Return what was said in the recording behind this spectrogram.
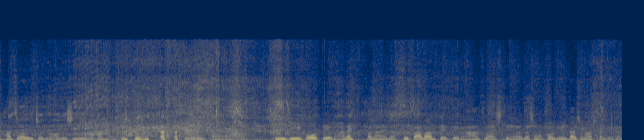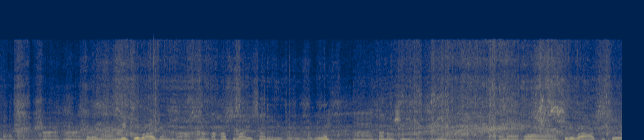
あ発売日ちょっと私わかんないですけどね。CD4 っていうのがね、この間、スーパーバンテっていうのが発売して、私も購入いたしましたけども、ああそれのニックバージョンがなんか発売されるということでね、あ楽しみですね。このシルバーアクス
